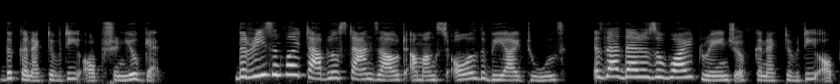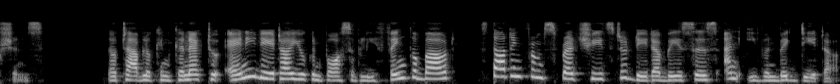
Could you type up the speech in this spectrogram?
the connectivity option you get. The reason why Tableau stands out amongst all the BI tools is that there is a wide range of connectivity options. Now, Tableau can connect to any data you can possibly think about starting from spreadsheets to databases and even big data.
